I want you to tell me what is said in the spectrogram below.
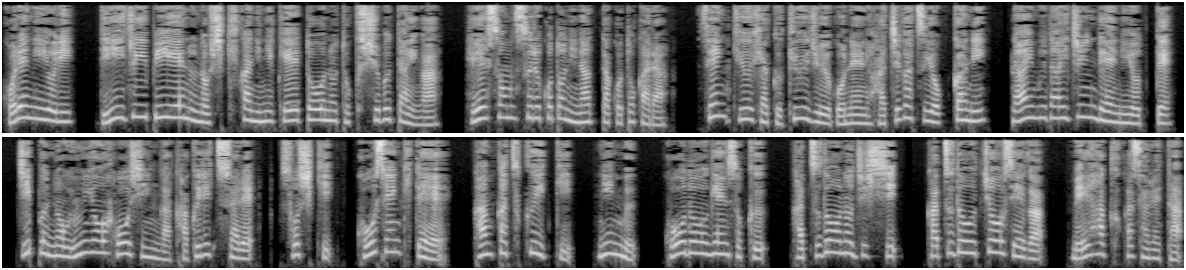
これにより DGPN の指揮下に2系統の特殊部隊が並存することになったことから、1995年8月4日に内務大臣令によってジプの運用方針が確立され、組織、公選規定、管轄区域、任務、行動原則、活動の実施、活動調整が明白化された。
